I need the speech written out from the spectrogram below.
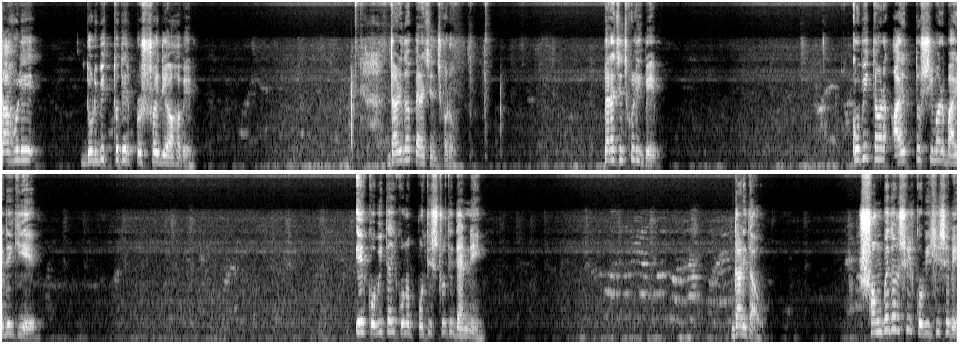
তাহলে দুর্বৃত্তদের প্রশ্রয় দেওয়া হবে। দাঁড়িয়ে দাও, প্যারা চেঞ্জ করো। প্যারা চেঞ্জ করে লিখবে, কবি তাঁর আয়ত্ত সীমার বাইরে গিয়ে এ কবিতায় কোনো প্রতিশ্রুতি দেননি। দাঁড়িয়ে দাও। সংবেদনশীল কবি হিসেবে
